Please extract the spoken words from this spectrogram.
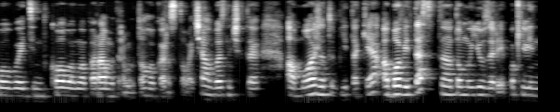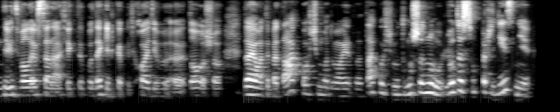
поведінковими параметрами того користувача визначити, а може тобі таке, або відтестити на тому юзері, поки він не відвалився нафіг, типу декілька підходів е, того, що даємо тебе так, повчимо, давай тебе так повчимо. Тому що ну люди супер різні,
